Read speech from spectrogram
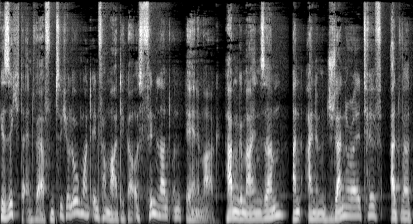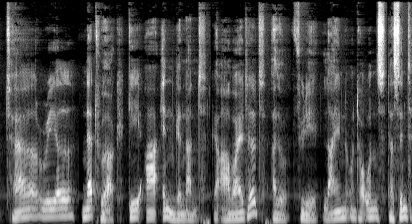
Gesichter entwerfen. Psychologen und Informatiker aus Finnland und Dänemark haben gemeinsam an einem Generative Adversarial Network, GAN genannt, gearbeitet. Also für die Laien unter uns. Das sind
